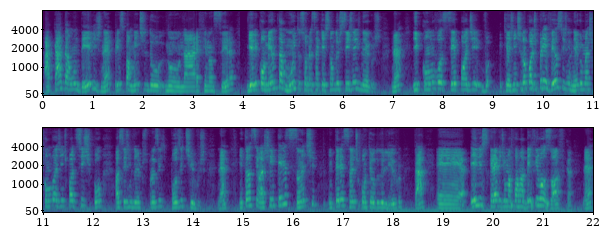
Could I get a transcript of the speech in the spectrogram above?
a cada um deles, né? Principalmente do, no, na área financeira. E ele comenta muito sobre essa questão dos cisnes negros, né? E como você pode. Que a gente não pode prever o cisne negro, mas como a gente pode se expor aos cisnes negros positivos, né? Então, assim, eu achei interessante, interessante o conteúdo do livro, tá? É, ele escreve de uma forma bem filosófica, né?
